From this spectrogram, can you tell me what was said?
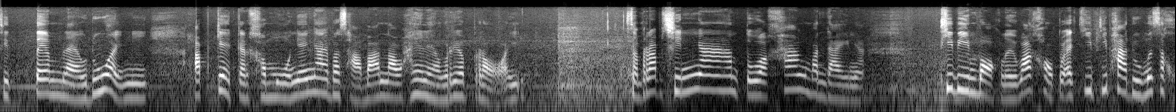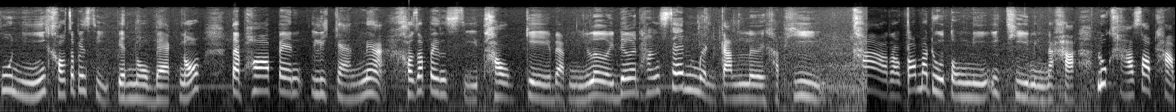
System แล้วด้วย มีอัปเกรดการขโมยง่าย ๆ ภาษาบ้านเราให้แล้วเรียบร้อยสำหรับชิ้นงานตัวข้างบันไดเนี่ย ที่บีมบอกเลยว่าของตัว Active ที่พาดูเมื่อสักครู่นี้เขาจะเป็นสีเปียโนแบ็กเนาะแต่พอเป็น e l e g a n t เนี่ยเขาจะเป็นสีเทาเกแบบนี้เลย เดินทั้งเส้นเหมือนกันเลยค่ะพี่ค่ะ เราก็มาดูตรงนี้อีกทีหนึ่งนะคะ ลูกค้าสอบถาม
